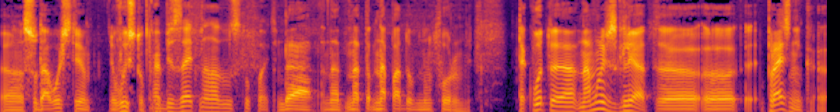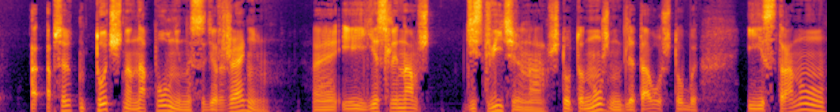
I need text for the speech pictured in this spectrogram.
э, с удовольствием выступлю. Обязательно надо выступать. Да, на, на, на подобном форуме. Так вот, э, на мой взгляд, э, праздник абсолютно точно наполненный содержанием, и если нам действительно что-то нужно для того, чтобы и страну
